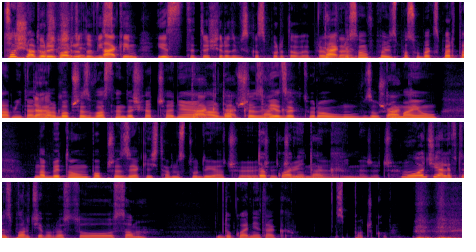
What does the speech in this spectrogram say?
Coś robią w których sporcie. Tak. środowiskiem jest to środowisko sportowe, prawda? Tak. To są w pewien sposób ekspertami, tak? Tak. Albo przez własne doświadczenie, Tak, albo tak, przez tak. wiedzę, którą załóżmy Tak. mają nabytą poprzez jakieś tam studia czy, czy, czy Dokładnie inne, tak. inne rzeczy. Młodzi, ale w tym sporcie po prostu są. Dokładnie tak. Spoczko.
